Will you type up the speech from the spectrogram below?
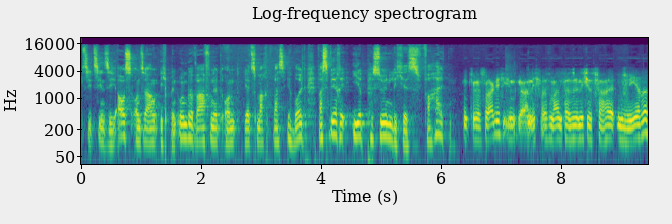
Sie ziehen sich aus und sagen, ich bin unbewaffnet und jetzt macht, was ihr wollt. Was wäre Ihr persönliches Verhalten? Das sage ich Ihnen gar nicht, was mein persönliches Verhalten wäre,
